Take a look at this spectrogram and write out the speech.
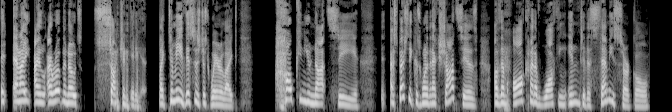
It- and I, I I wrote in the notes, such an idiot. Like to me, this is just where like, how can you not see? Especially because one of the next shots is of them all kind of walking into the semicircle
